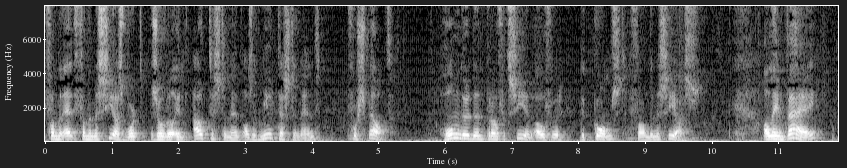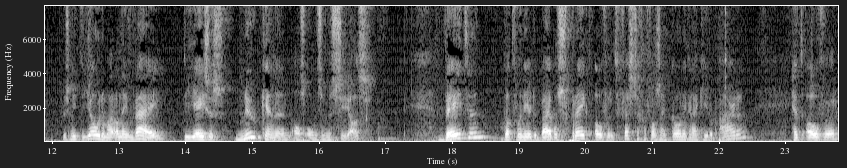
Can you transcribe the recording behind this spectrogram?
van de, van de Messias wordt zowel in het Oud Testament als het Nieuw Testament voorspeld. Honderden profetieën over de komst van de Messias. Alleen wij, dus niet de Joden, maar alleen wij, die Jezus nu kennen als onze Messias, weten dat wanneer de Bijbel spreekt over het vestigen van zijn koninkrijk hier op aarde, het over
